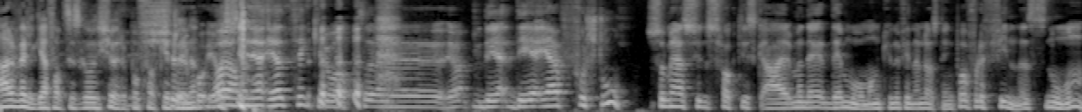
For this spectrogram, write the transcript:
her velger jeg faktisk å kjøre på fuck it-linja. Ja, ja, men jeg, jeg tenker jo at eh, ja, det, det jeg forsto, som jeg syns faktisk er Men det, det må man kunne finne en løsning på. For det finnes noen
